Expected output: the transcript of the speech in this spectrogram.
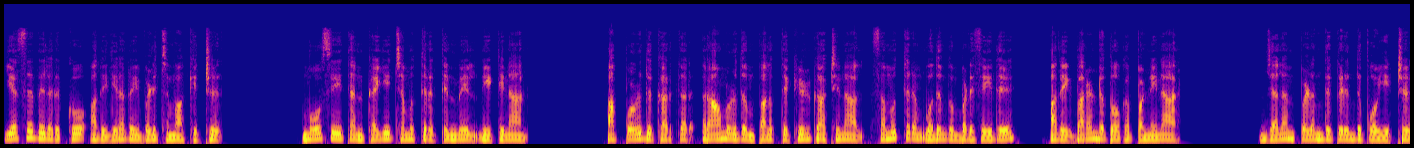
எசபேலருக்கோ அது இரவை வெளிச்சமாக்கிற்று. மோசே தன் கையைச் சமுத்திரத்தின் மேல் நீட்டினான். அப்பொழுது கர்த்தர் ராமுழுதும் பலத்த கீழ்காற்றினால் சமுத்திரம் ஒதுங்கும்படி செய்து அதை வறண்டு போகப் பண்ணினார். ஜலம் பிளந்து பிரிந்து போயிற்று.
